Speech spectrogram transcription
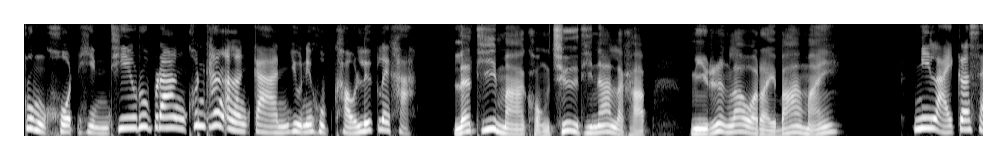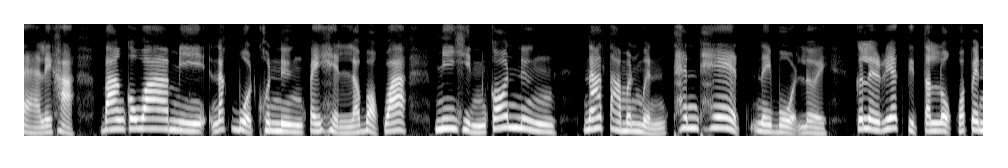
กลุ่มโขดหินที่รูปร่างค่อนข้างอลังการอยู่ในหุบเขาลึกเลยค่ะ และที่มาของชื่อที่นั่นล่ะครับ มีเรื่องเล่าอะไรบ้างไหม มีหลายกระแสเลยค่ะ บางก็ว่ามีนักบวชคนหนึ่งไปเห็นแล้วบอกว่า มีหินก้อนหนึ่งหน้าตามันเหมือนแท่นเทศในโบสถ์เลย ก็เลยเรียกติดตลกว่าเป็น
